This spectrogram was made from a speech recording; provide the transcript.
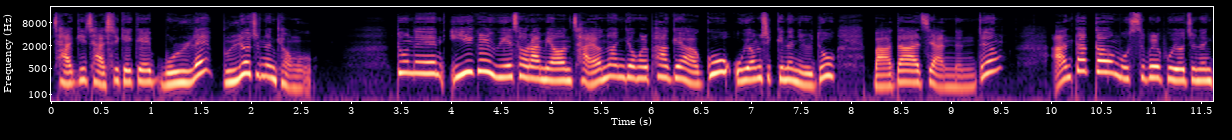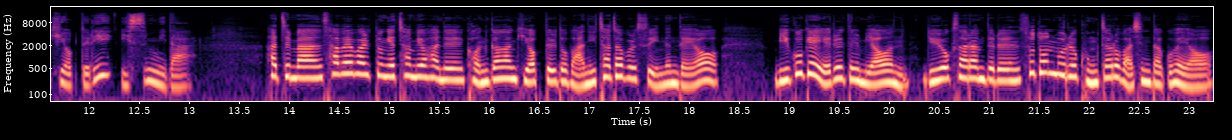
자기 자식에게 몰래 물려주는 경우 또는 이익을 위해서라면 자연 환경을 파괴하고 오염시키는 일도 마다하지 않는 등 안타까운 모습을 보여주는 기업들이 있습니다. 하지만 사회활동에 참여하는 건강한 기업들도 많이 찾아볼 수 있는데요. 미국의 예를 들면 뉴욕 사람들은 수돗물을 공짜로 마신다고 해요.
